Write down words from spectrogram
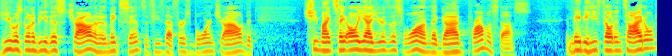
he was going to be this child, and it would make sense if he's that firstborn child that she might say, "Oh yeah, you're this one that God promised us." And maybe he felt entitled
